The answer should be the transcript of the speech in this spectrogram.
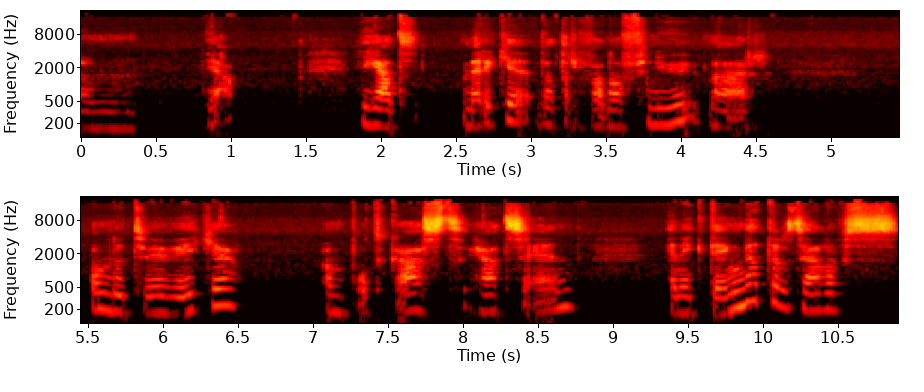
um, ja, je gaat merken dat er vanaf nu maar om de twee weken een podcast gaat zijn. En ik denk dat er zelfs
